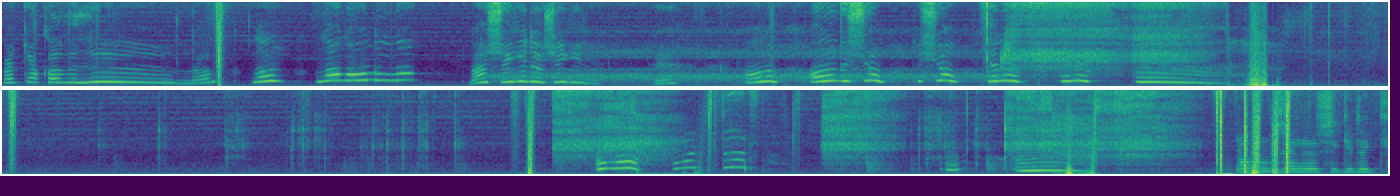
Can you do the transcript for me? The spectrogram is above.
Maç yakabilir lan. Lan lan oğlum lan. Lan şey geliyor şey geliyor. He? Oğlum oğlum düşüyorum düşüyorum. Yanıyorum yanıyorum. Ah. Allah! Allah dur! Hmm. Neyse gidek.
